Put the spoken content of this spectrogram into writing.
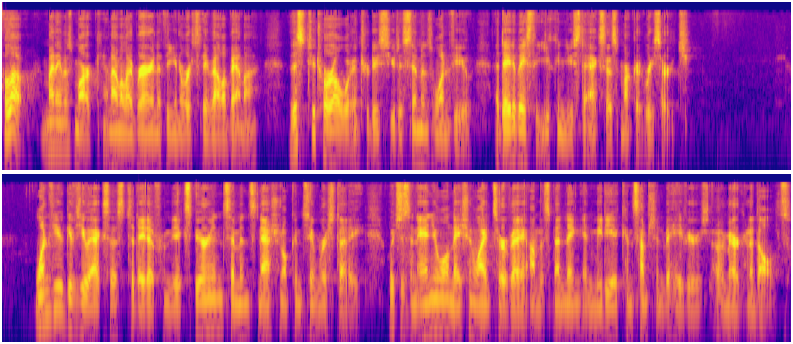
Hello, my name is Mark and I'm a librarian at the University of Alabama. This tutorial will introduce you to Simmons OneView, a database that you can use to access market research. OneView gives you access to data from the Experian Simmons National Consumer Study, which is an annual nationwide survey on the spending and media consumption behaviors of American adults.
